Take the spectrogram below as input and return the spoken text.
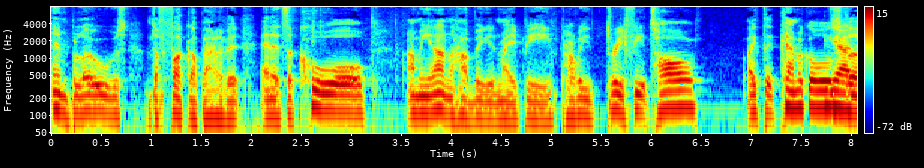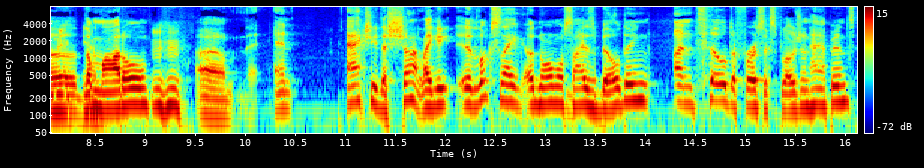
and blows the fuck up out of it. And it's a cool. I mean, I don't know how big it might be. Probably three feet tall, like the chemicals, Yeah, the I mean, the yeah. model, um, and actually the shot, like it, it looks like a normal sized building until the first explosion happens.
